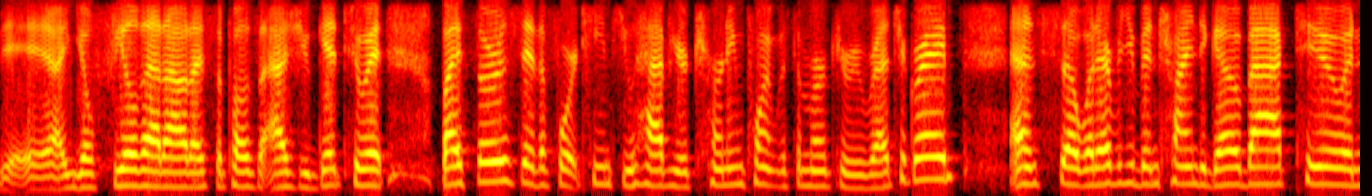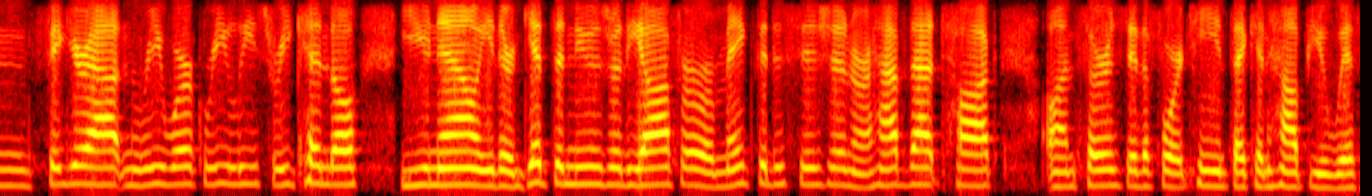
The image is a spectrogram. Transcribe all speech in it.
you'll feel that out, I suppose, as you get to it. By Thursday, the 14th, you have your turning point with the Mercury retrograde. And so whatever you've been trying to go back to and figure out and rework, release, rekindle, you now either get the news or the offer or make the decision or have that talk on Thursday, the 14th, that can help you with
